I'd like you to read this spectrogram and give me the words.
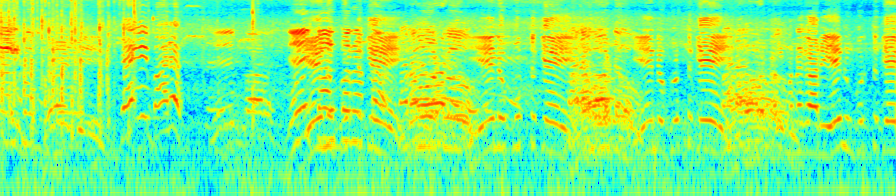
కల్పన జై భారత్. జై భారత్. జై ఏను కల్పన గుర్తుకే. ఏను గుర్తుకే. మనవోడు ఏను గుర్తుకే. కల్పన గారు ఏను గుర్తుకే.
